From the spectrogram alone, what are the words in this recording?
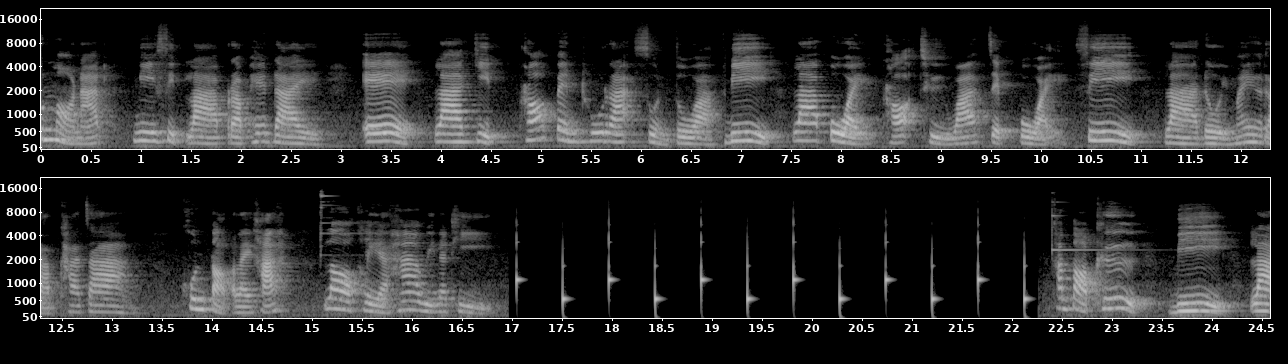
คุณหมอนัดมีสิทธิ์ลาประเภทใด A ลากิจ เพราะเป็นธุระส่วนตัว B ลาป่วย เพราะถือว่าเจ็บป่วย C ลาโดยไม่รับค่าจ้าง คุณตอบอะไรคะ รอเคลียร์ 5 วินาทีคำตอบคือ B ลา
